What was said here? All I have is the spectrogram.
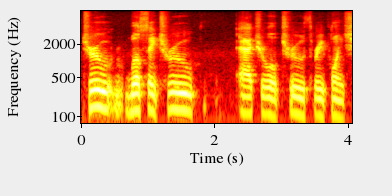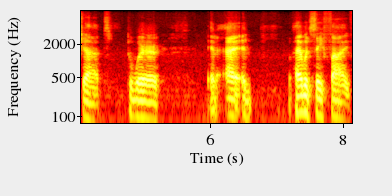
True, we'll say true, actual true three point shots to where, and I I would say five.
